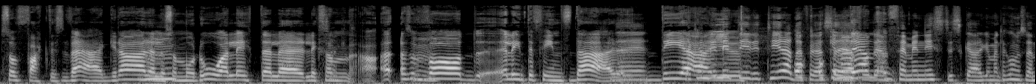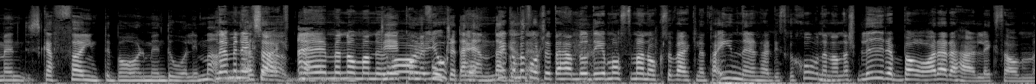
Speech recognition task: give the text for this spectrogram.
som faktiskt vägrar eller som mår dåligt eller liksom alltså vad eller inte finns där. Nej. Det Jag kan är bli ju... lite irriterad där Och- får jag säga den- på den feministiska argumentationen. Men skaffa inte barn med en dålig man. Nej men Alltså, exakt. Nej men om man nu det har kommer gjort fortsätta det, hända, Det kommer fortsätta hända och det måste man också verkligen ta in i den här diskussionen. Mm. Annars blir det bara det här liksom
